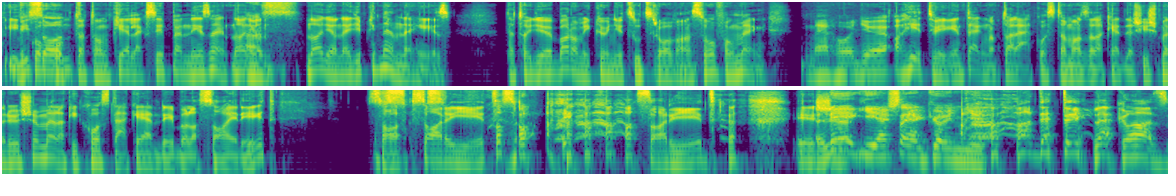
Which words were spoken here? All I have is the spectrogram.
Itt Viszont... kopogtatom, kérlek szépen nézd meg. Nagyon, az... nagyon egyébként nem nehéz. Tehát, hogy baromi könnyű cuccról van szó, fog meg. Mert hogy a hétvégén tegnap találkoztam azzal a kedves ismerősömmel, akik hozták Erdélyből a szajrét, Szar, szarjét. A szarjét. És, Légiesen könnyű. De tényleg az.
